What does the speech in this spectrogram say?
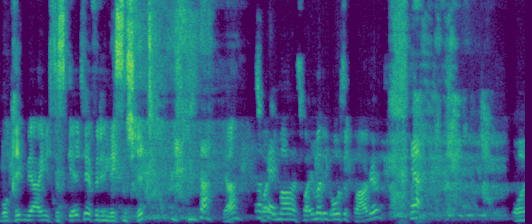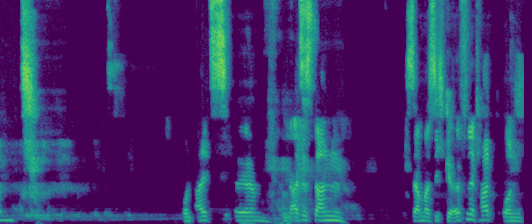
wo kriegen wir eigentlich das Geld her für den nächsten Schritt? Ja, es, war, Okay. immer, es war immer die große Frage. Ja. Und, und, als, ähm, und als es dann, ich sag mal, sich geöffnet hat und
